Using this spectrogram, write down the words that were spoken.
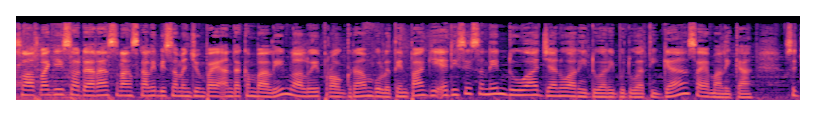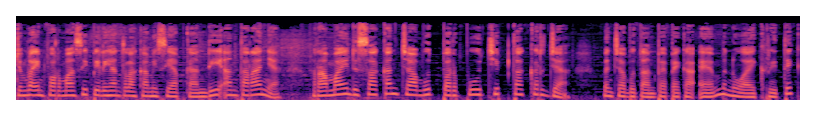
Selamat pagi saudara, senang sekali bisa menjumpai Anda kembali melalui program Buletin Pagi edisi Senin 2 Januari 2023. Saya Malika. Sejumlah informasi pilihan telah kami siapkan di antaranya ramai desakan cabut Perpu Cipta Kerja, pencabutan PPKM menuai kritik,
